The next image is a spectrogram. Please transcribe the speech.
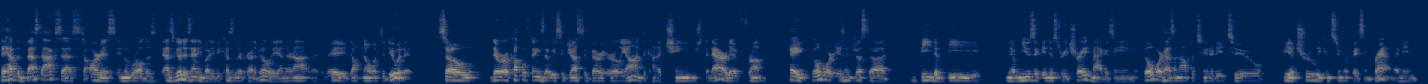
they have the best access to artists in the world as as good as anybody because of their credibility and they're not they don't know what to do with it. So there were a couple things that we suggested very early on to kind of change the narrative from hey billboard isn't just a b2b you know music industry trade magazine. Billboard has an opportunity to be a truly consumer facing brand. I mean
